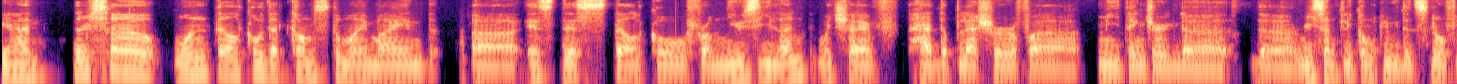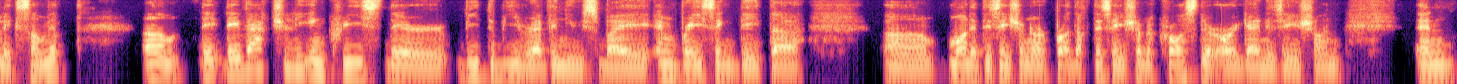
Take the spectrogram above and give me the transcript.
Yeah, there's a one telco that comes to my mind uh, is this telco from New Zealand, which I've had the pleasure of uh, meeting during the the recently concluded Snowflake Summit. Um, they they've actually increased their B two B revenues by embracing data uh, monetization or productization across their organization, and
